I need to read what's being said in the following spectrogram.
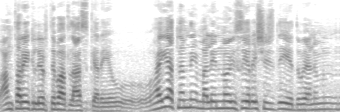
وعن طريق الارتباط العسكري وهياتنا بنأمل إنه يصير إشي جديد ويعني من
